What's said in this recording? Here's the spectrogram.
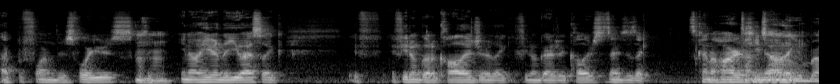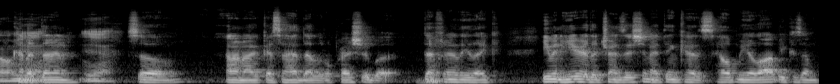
I performed. There's four years, Mhm. you know, here in the U.S. like if if you don't go to college or like if you don't graduate college, sometimes it's like it's kind of hard, I'm you know, like kind of yeah. done. Yeah. So I don't know. I guess I had that little pressure, but definitely like even here, the transition I think has helped me a lot because I'm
